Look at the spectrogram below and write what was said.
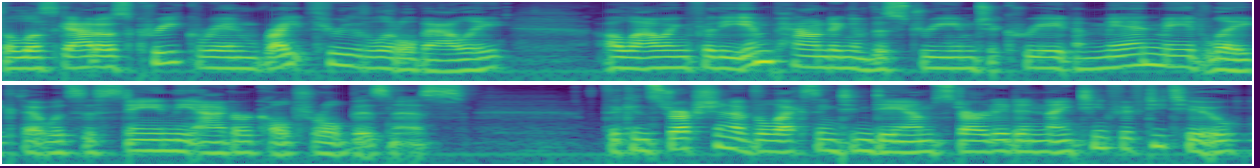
The Los Gatos Creek ran right through the little valley, allowing for the impounding of the stream to create a man made lake that would sustain the agricultural business. The construction of the Lexington Dam started in 1952,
